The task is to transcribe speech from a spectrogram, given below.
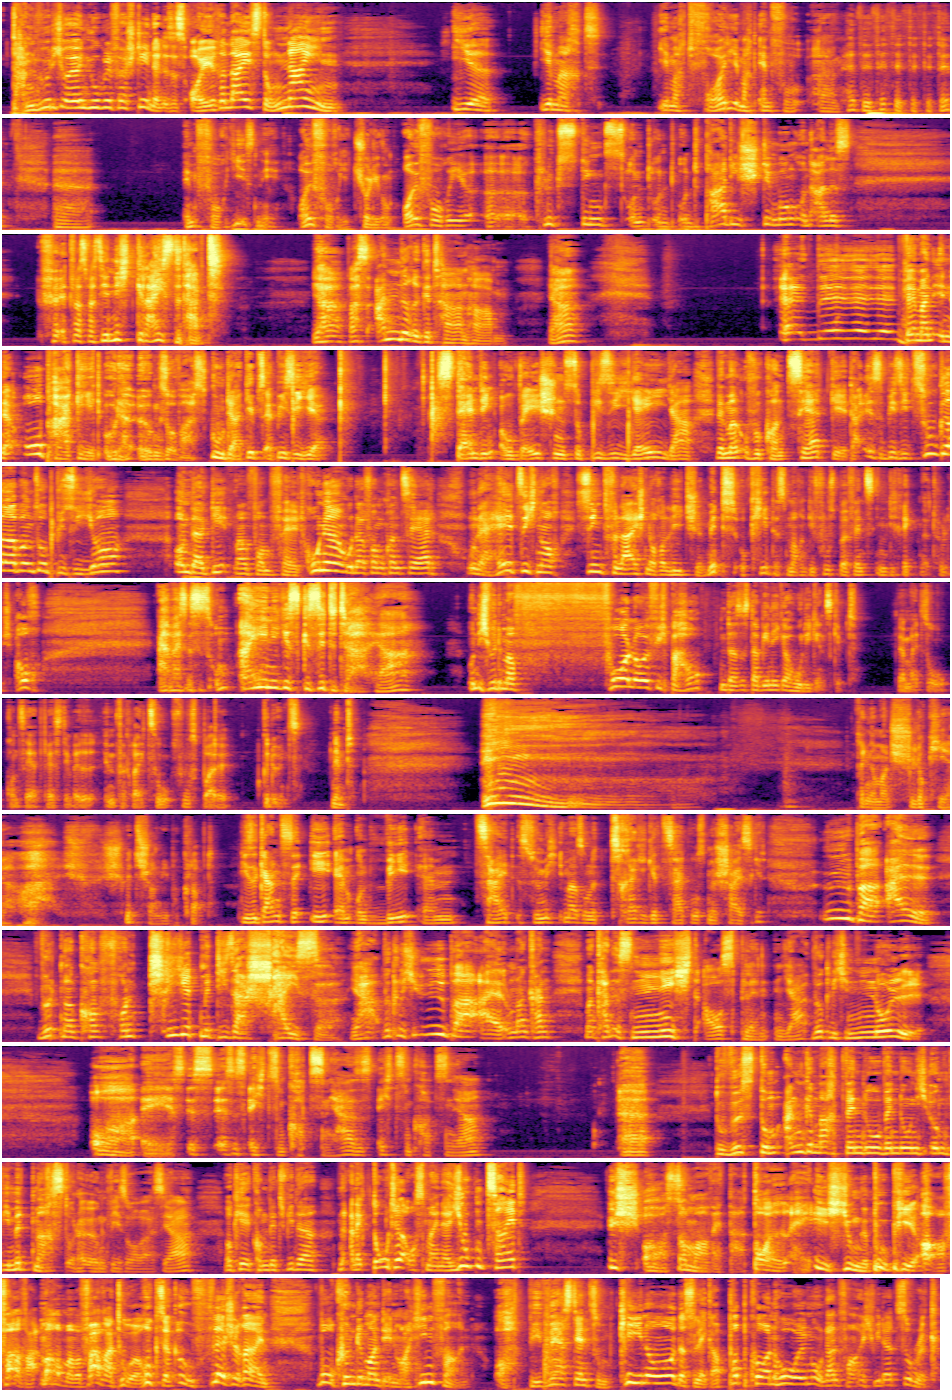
dann würde ich euren Jubel verstehen, denn es ist eure Leistung. Nein! Ihr ihr macht, ihr macht Freude, ihr macht Empho, äh, äh, Emphorie ist, nee, Euphorie, Entschuldigung, Euphorie, äh, Glücksdings und, und, und Partystimmung und alles für etwas, was ihr nicht geleistet habt. Ja, was andere getan haben. Ja, äh, äh, wenn man in der Oper geht oder irgend sowas. Gut, da gibt's ein bisschen hier Standing Ovations, so busy yay, ja. Wenn man auf ein Konzert geht, da ist ein bisschen Zugabe und so, busy ja. Und da geht man vom Feld runter oder vom Konzert und er hält sich noch, singt vielleicht noch ein Liedchen mit. Okay, das machen die Fußballfans indirekt natürlich auch. Aber es ist um einiges gesitteter, ja. Und ich würde mal vorläufig behaupten, dass es da weniger Hooligans gibt. Wenn man so Konzertfestival im Vergleich zu Fußballgedöns nimmt. Hm. Trink nochmal einen Schluck hier. Oh, ich schwitze schon wie bekloppt. Diese ganze EM und WM Zeit ist für mich immer so eine dreckige Zeit, wo es mir scheiße geht. Überall wird man konfrontiert mit dieser Scheiße. Ja, wirklich überall. Und man kann, man kann es nicht ausblenden. Ja, wirklich null. Oh, ey, es ist, es ist echt zum Kotzen. Ja, es ist echt zum Kotzen. Ja äh, du wirst dumm angemacht, wenn du, wenn du nicht irgendwie mitmachst oder irgendwie sowas, ja. Okay, kommt jetzt wieder eine Anekdote aus meiner Jugendzeit. Ich, oh, Sommerwetter, toll, ey, ich, junge Bub hier, oh, Fahrrad, machen wir mal Fahrradtour, Rucksack, uh, Fläche rein. Wo könnte man denn mal hinfahren? Oh, wie wär's denn zum Kino, das lecker Popcorn holen und dann fahre ich wieder zurück.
